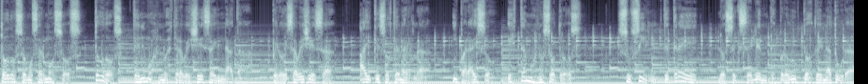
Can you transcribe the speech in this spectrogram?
Todos somos hermosos, todos tenemos nuestra belleza innata, pero esa belleza hay que sostenerla y para eso estamos nosotros. Susil te trae los excelentes productos de Natura.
